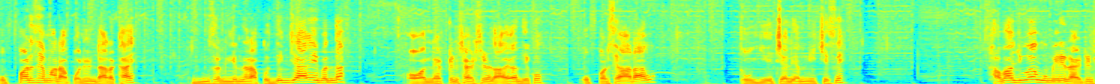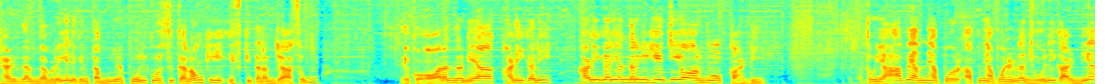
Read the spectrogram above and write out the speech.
ऊपर से हमारा अपोनेंट आ रखा है। ब्लू सर्कल के अंदर आपको दिख जाएगा ये बंदा। और लेफ़्ट हैंड साइड से लड़ाएगा, देखो, ऊपर से आ रहा है वो। तो ये चले हम नीचे से। हवा जो है वो मेरे राइट हैंड साइड की तरफ़ दब रही है, लेकिन तब भी मैं पूरी कोशिश कर रहा हूँ कि इसकी तरफ़ जा सकूँ। देखो, और अंदर गया, खड़ी करी खड़ी करी अंदर की खींची और वो काटी। तो यहाँ पे हमने अपो, अपने अपोनेंट का झोली काट दिया।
